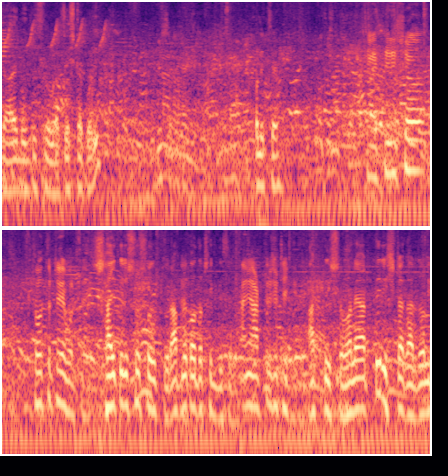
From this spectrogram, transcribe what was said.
যায় দেখি শোনার চেষ্টা করি। বলেছে? সাঁত্রিশশো সত্তর আপনি কত ঠিক দিচ্ছেন আমি আটত্রিশশো ঠিক আটত্রিশশো মানে আটত্রিশ টাকার জন্য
